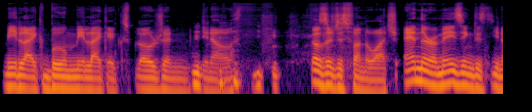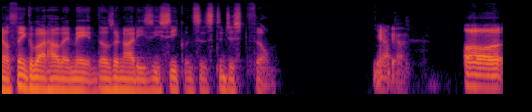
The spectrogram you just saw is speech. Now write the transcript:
me like boom, me like explosion. You know, those are just fun to watch, and they're amazing to you know think about how they made. Those are not easy sequences to just film. Yeah. Uh,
